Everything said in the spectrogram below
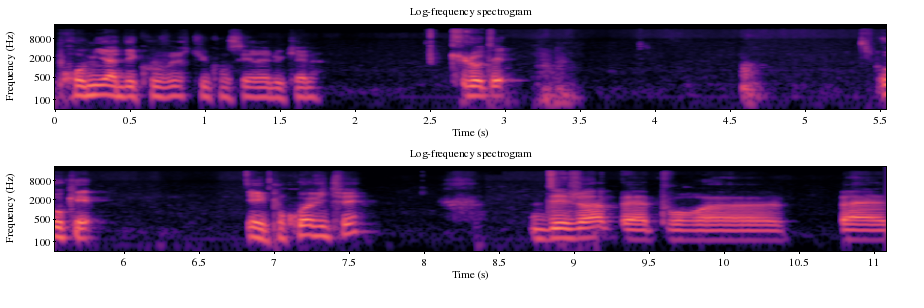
premier à découvrir, tu conseillerais lequel? Culotté. Ok. Et pourquoi vite fait? Déjà, bah, pour bah,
